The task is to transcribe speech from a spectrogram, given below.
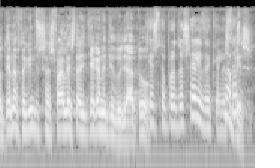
Ότι ένα αυτοκίνητο τη ασφάλεια ήταν και έκανε τη δουλειά του. Και στο πρωτοσέλιδο κιόλας. Να πεις.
